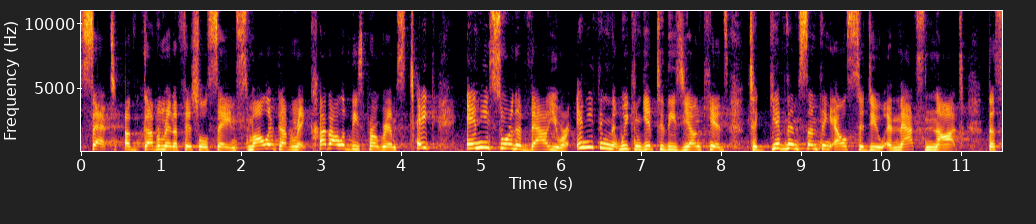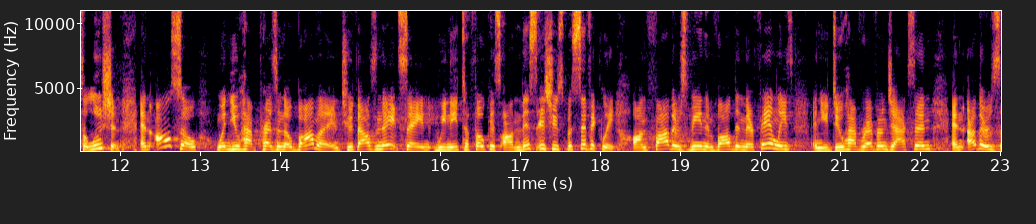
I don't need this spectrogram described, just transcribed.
set of government officials saying smaller government, cut all of these programs, take any sort of value or anything that we can give to these young kids to give them something else to do, and that's not the solution. And also, when you have President Obama in 2008 saying we need to focus on this issue specifically, on fathers being involved in their families, and you do have Reverend Jackson and others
